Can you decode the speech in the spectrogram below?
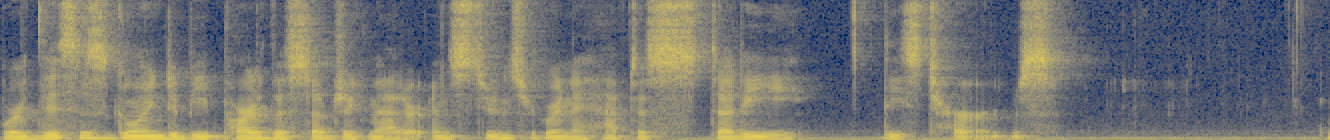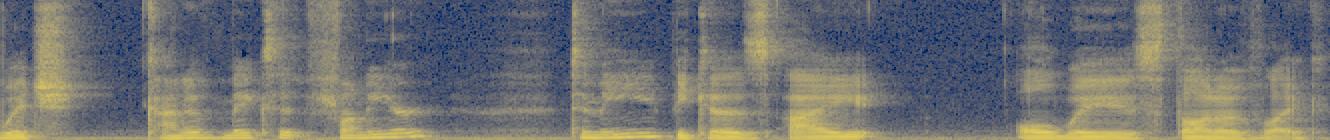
where this is going to be part of the subject matter and students are going to have to study these terms which kind of makes it funnier to me because I always thought of like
